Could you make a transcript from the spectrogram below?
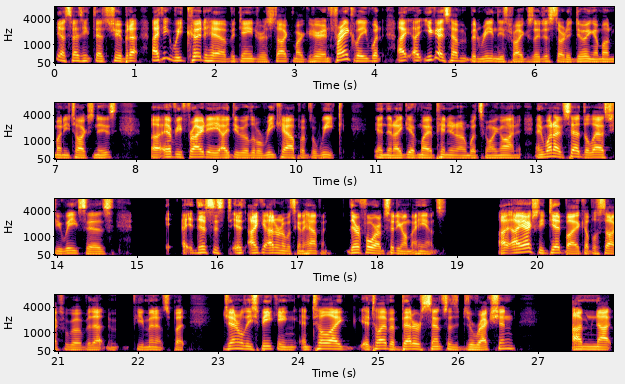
Yes, I think that's true. But I, I, think we could have a dangerous stock market here. And frankly, what I, I you guys haven't been reading these probably because I just started doing them on Money Talks News. Uh, every Friday, I do a little recap of the week, and then I give my opinion on what's going on. And what I've said the last few weeks is, this is I, I don't know what's going to happen. Therefore, I'm sitting on my hands. I, I actually did buy a couple of stocks. We'll go over that in a few minutes. But generally speaking, until I until I have a better sense of the direction, I'm not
